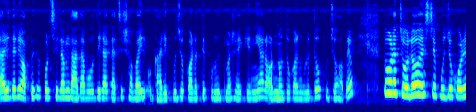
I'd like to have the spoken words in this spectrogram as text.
দাঁড়িয়ে দাঁড়িয়ে অপেক্ষা করছিলাম। দাদা বৌদিরা গেছে সবাই গাড়ি পুজো করাতে পুরোহিত মশাইকে নিয়ে, আর অন্য দোকানগুলোতেও পুজো হবে। তো ওরা চলেও এসছে পুজো করে,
